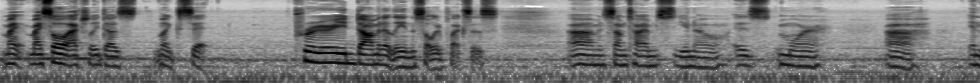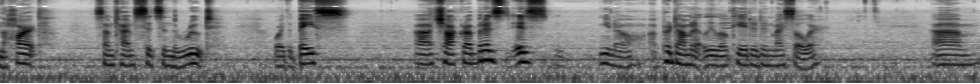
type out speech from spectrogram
my my soul actually does like sit predominantly in the solar plexus, um, and sometimes you know is more uh, in the heart. Sometimes sits in the root or the base uh, chakra, but is is you know, uh, predominantly located in my solar. Um,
